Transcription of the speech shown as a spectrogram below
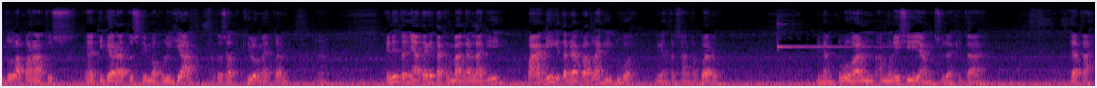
untuk 800 eh, 350 yard atau 1 kilometer. Ini ternyata kita kembangkan lagi pagi kita dapat lagi dua dengan tersangka baru dengan puluhan amunisi yang sudah kita data.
